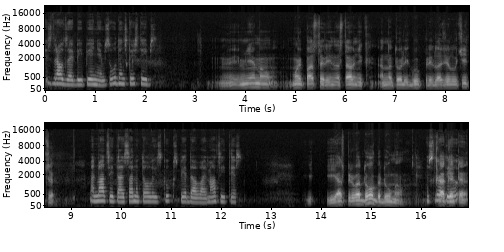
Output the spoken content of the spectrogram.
Es draudzē biju pieņēmis ūdens kristības. И мне мо- мой пастор и наставник Анатолий Гук предложил учиться. Man mācītājs Anatolijas Kuks piedāvāja mācīties. И я сперва долго думал, Es как ļoti, il... это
